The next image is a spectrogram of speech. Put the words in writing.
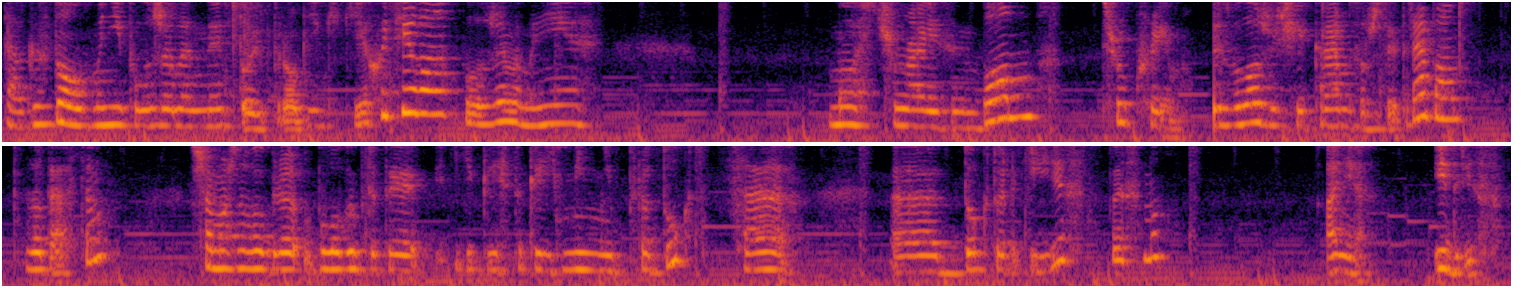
Так, знову мені положили не той пробник, який я хотіла. Положили мені Moisturizing Balm True Cream. Зволожуючий крем завжди треба. Затестим. Ще можна було вибрати якийсь такий міні-продукт. Це е, Доктор Іріс написано. А, ні, Ідріс.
